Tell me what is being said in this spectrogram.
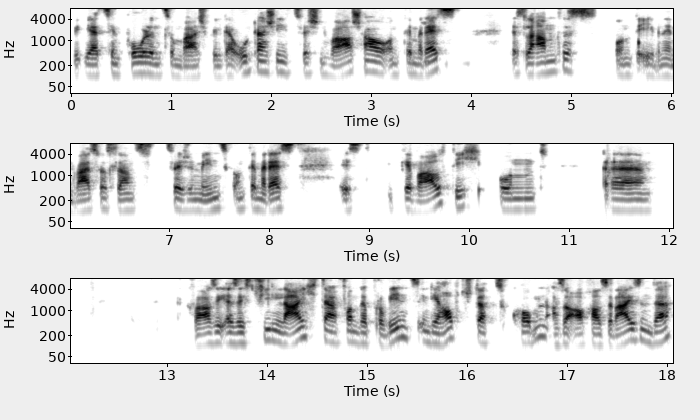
jetzt in Polen zum Beispiel. Der Unterschied zwischen Warschau und dem Rest des Landes und eben in Weißrussland zwischen Minsk und dem Rest ist gewaltig und äh, quasi, es ist viel leichter von der Provinz in die Hauptstadt zu kommen, also auch als Reisender,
